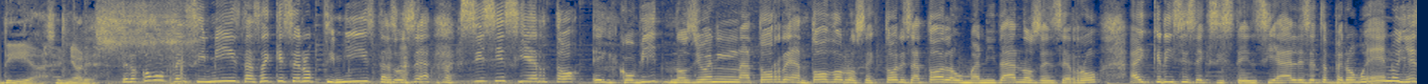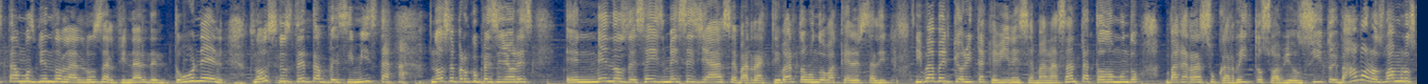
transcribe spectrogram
días, señores. Pero como pesimistas, hay que ser optimistas. O sea, sí, sí es cierto, el COVID nos dio en la torre a todos los sectores, a toda la humanidad nos encerró, hay crisis existenciales, pero bueno, ya estamos viendo la luz al final del túnel. No sea usted tan pesimista. No se preocupen, señores, en menos de seis meses ya se va a reactivar, todo el mundo va a querer salir. Y va a ver que ahorita que viene Semana Santa, todo el mundo va a agarrar su carrito, su avioncito y vámonos, vámonos,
